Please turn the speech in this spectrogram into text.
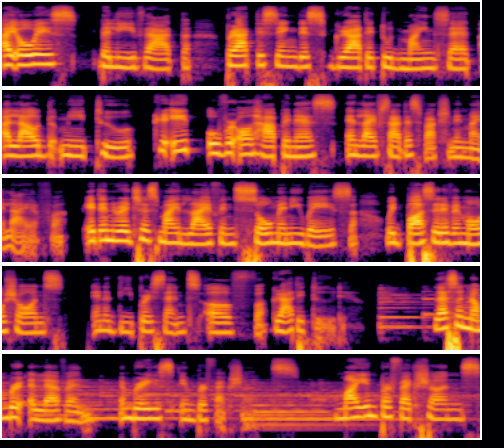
I always believe that practicing this gratitude mindset allowed me to create overall happiness and life satisfaction in my life. It enriches my life in so many ways with positive emotions and a deeper sense of gratitude. Lesson number 11 Embrace imperfections. My imperfections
